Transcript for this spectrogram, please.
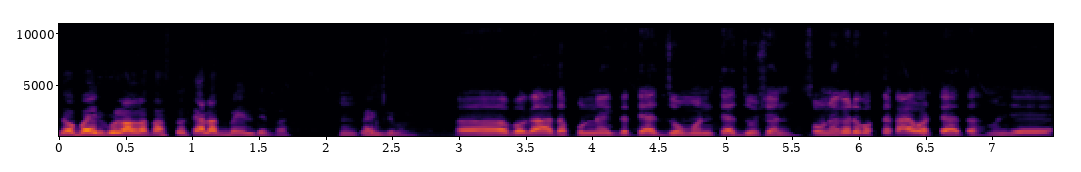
जो बैल गुलालात असतो त्यालाच बैल देतात. हम्म. मॅक्झिमम बघा आता पुन्हा एकदा त्याच जोमान त्याच जोशान. सोन्याकडे बघता काय वाटतंय आता? म्हणजे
